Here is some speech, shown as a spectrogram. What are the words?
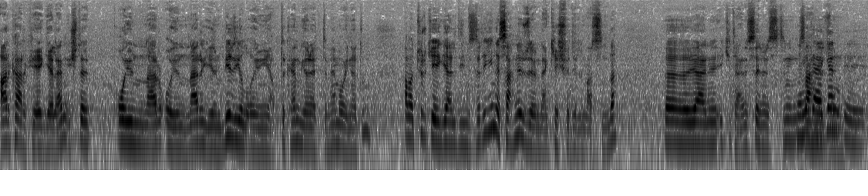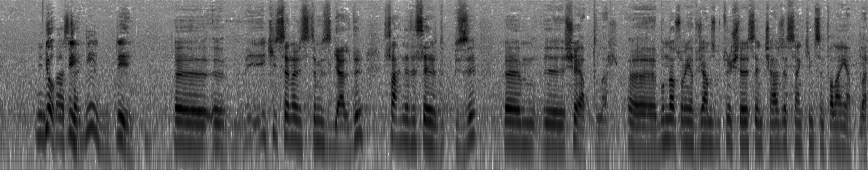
arka arkaya gelen işte oyunlar, oyunlar 21 yıl oyun yaptık. Hem yönettim hem oynadım. Ama Türkiye'ye geldiğimizde de yine sahne üzerinden keşfedildim aslında. E, yani iki tane senaristin Mehmet sahne Ergen e, Yok, vasıta- değil. değil mi? Değil. Ee, e, iki senaristimiz geldi. Sahnede seyredip bizi e, e, şey yaptılar. E, bundan sonra yapacağımız bütün işlere seni çağıracağız sen kimsin falan yaptılar.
